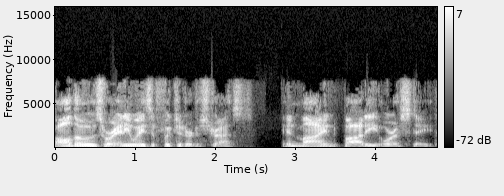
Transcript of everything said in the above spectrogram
all those who are anyways afflicted or distressed, in mind, body, or estate.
